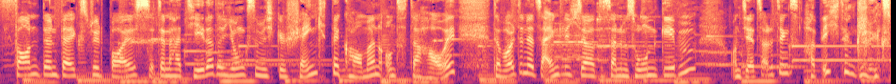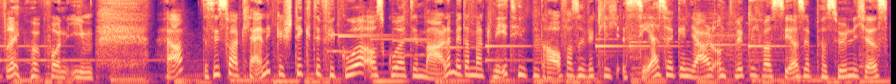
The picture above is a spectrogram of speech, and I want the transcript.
von den Backstreet Boys. Den hat jeder der Jungs nämlich geschenkt bekommen und der Howie, der wollte ihn jetzt eigentlich äh, seinem Sohn geben und jetzt allerdings habe ich den Glücksbringer von ihm. Ja, das ist so eine kleine gestickte Figur aus Guatemala mit einem Magnet hinten drauf. Also wirklich sehr, sehr genial und wirklich was sehr, sehr Persönliches.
